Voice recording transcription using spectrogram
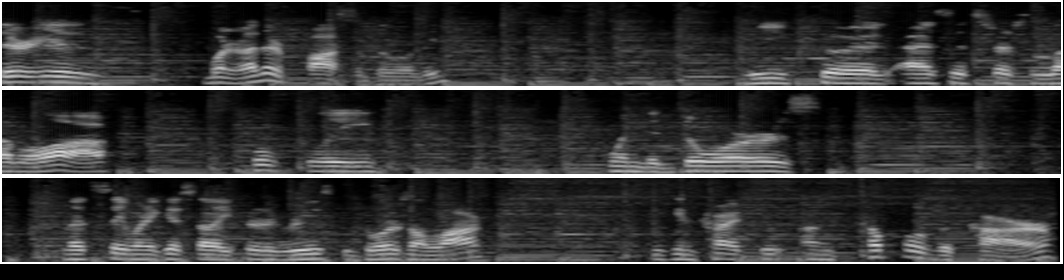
There is one other possibility. We could, as it starts to level off, hopefully, when the doors, let's say when it gets to like 30 degrees, the doors unlock, we can try to uncouple the car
